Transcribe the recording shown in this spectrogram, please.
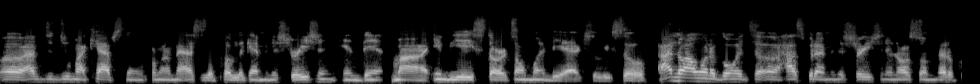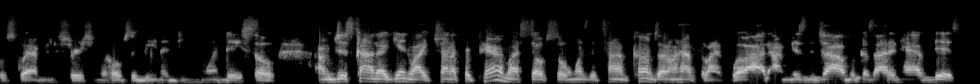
Uh, I have to do my capstone for my master's of public administration, and then my MBA starts on Monday, actually. So I know I want to go into uh, hospital administration and also medical school administration with hopes of being a dean one day. So I'm just kind of again like trying to prepare myself so once the time comes, I don't have to like, well, I, I missed the job because I didn't have this.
